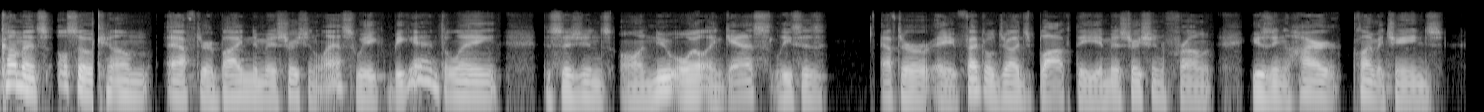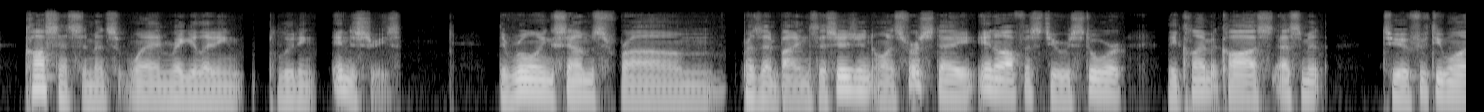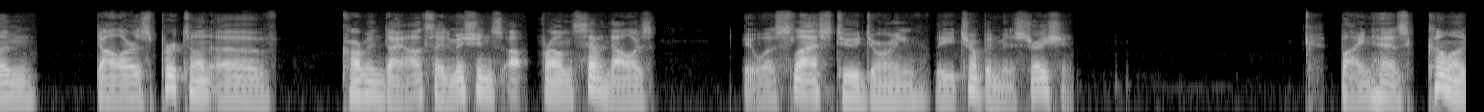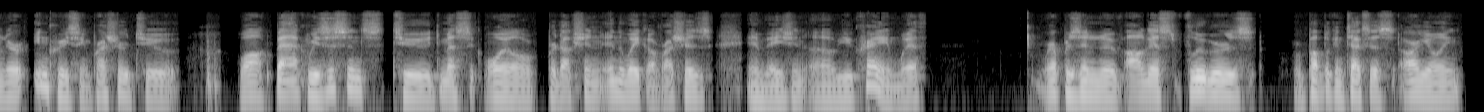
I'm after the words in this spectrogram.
comments also come after Biden administration last week began delaying decisions on new oil and gas leases after a federal judge blocked the administration from using higher climate change cost estimates when regulating polluting industries. The ruling stems from President Biden's decision on his first day in office to restore the climate cost estimate to 51 dollars per ton of carbon dioxide emissions, up from seven dollars it was slashed to during the Trump administration. Biden has come under increasing pressure to walk back resistance to domestic oil production in the wake of Russia's invasion of Ukraine, with Representative August Pfluger's Republican Texas arguing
